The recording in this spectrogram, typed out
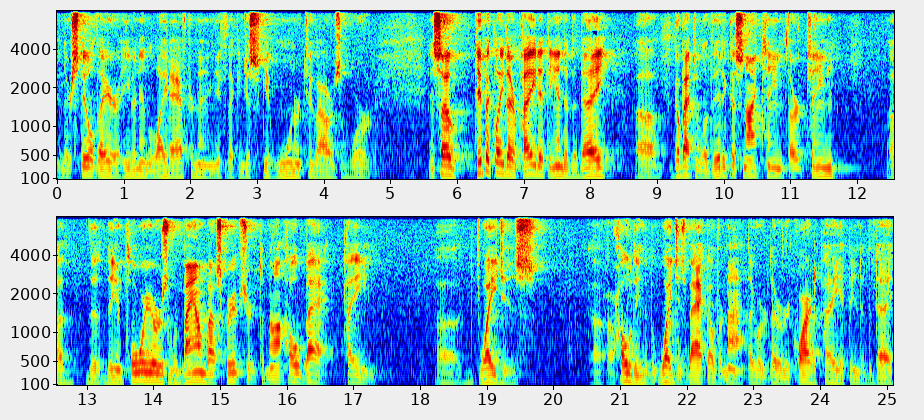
and they're still there even in the late afternoon if they can just get one or two hours of work. And so typically they're paid at the end of the day. Uh, go back to Leviticus 19 13. Uh, the, the employers were bound by Scripture to not hold back paying uh, wages uh, or holding the wages back overnight. They were, they were required to pay at the end of the day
